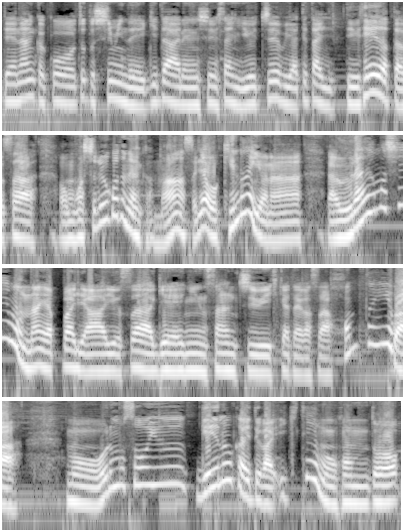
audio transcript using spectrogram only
で、なんかこう、ちょっと趣味でギター練習したり、YouTube やってたりっていう程度だったらさ、面白いことなんかまあ、そりゃ起きないよな。だ羨ましいもんな、やっぱりああいうさ、芸人さん中生き方がさ、ほんといいわ。もう、俺もそういう芸能界とか生きてもん、ほんと。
